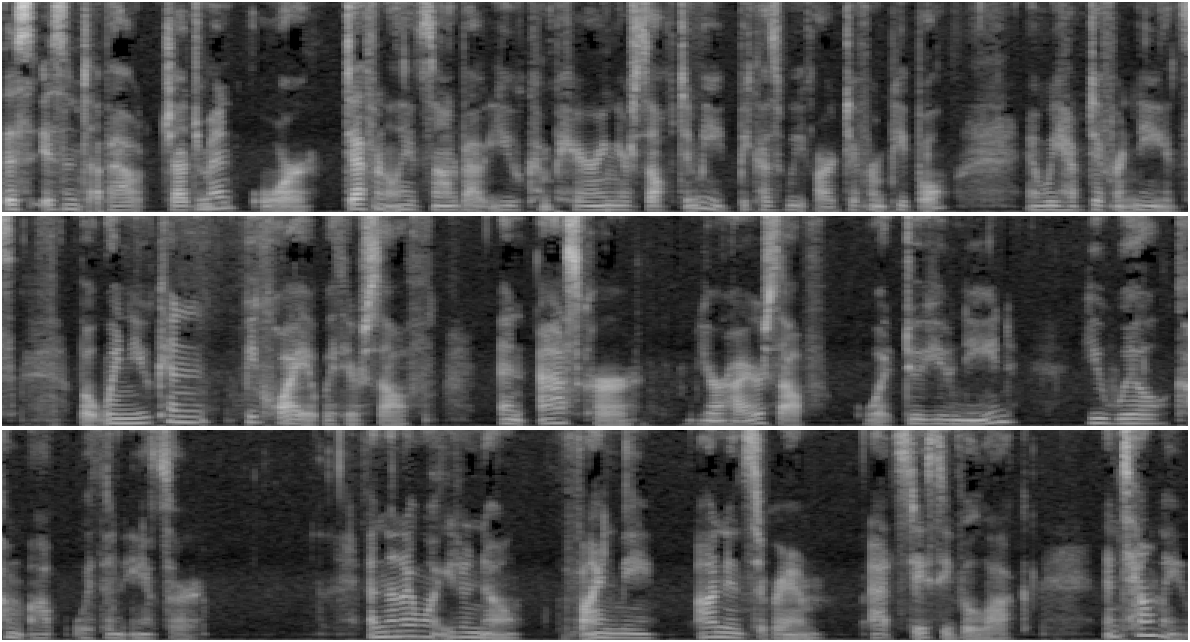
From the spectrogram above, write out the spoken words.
This isn't about judgment, or definitely it's not about you comparing yourself to me because we are different people and we have different needs. But when you can be quiet with yourself and ask her, your higher self, what do you need? You will come up with an answer. And then I want you to know find me on Instagram at Stacey Vulakh and tell me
